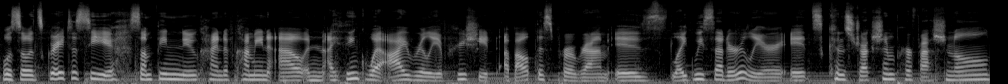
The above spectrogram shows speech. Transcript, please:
Well, so it's great to see something new kind of coming out. And I think what I really appreciate about this program is, like we said earlier, it's construction professional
